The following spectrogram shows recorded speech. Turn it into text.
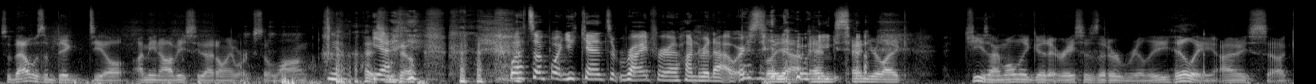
So that was a big deal. I mean, obviously that only works so long. Yeah. Yeah. Well, at some point, you can't ride for a hundred hours. well, yeah, week, and so- and you're like, geez, I'm only good at races that are really hilly. I suck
